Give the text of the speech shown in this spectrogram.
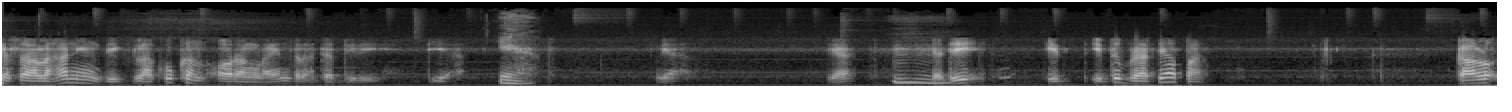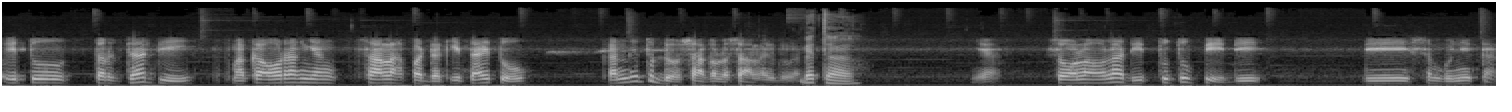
kesalahan yang dilakukan orang lain terhadap diri dia. Iya. Yeah. Ya. Ya. Mm-hmm. Jadi it, itu berarti apa? Kalau itu terjadi, maka orang yang salah pada kita itu kan itu dosa kalau salah itu kan. Betul. Ya. Seolah-olah ditutupi, di disembunyikan.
